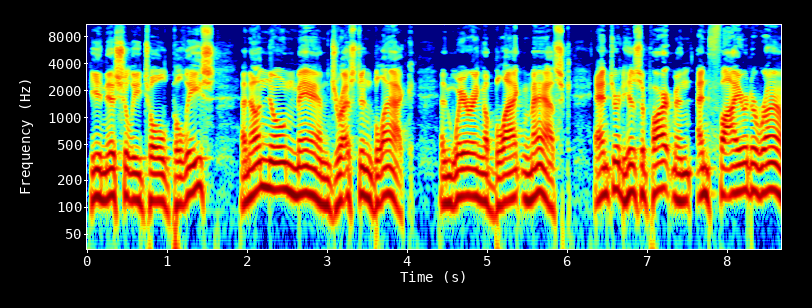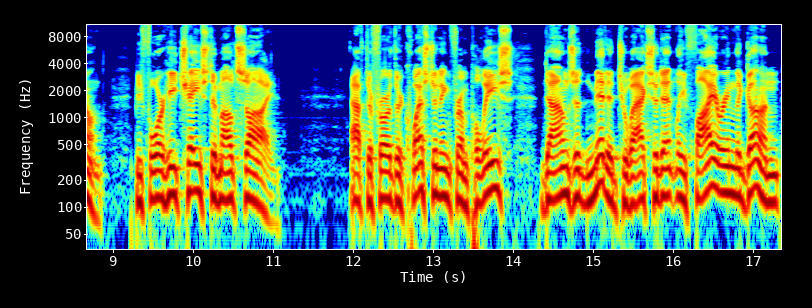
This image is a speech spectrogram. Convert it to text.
He initially told police an unknown man dressed in black and wearing a black mask entered his apartment and fired a round before he chased him outside. After further questioning from police, Downs admitted to accidentally firing the gun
